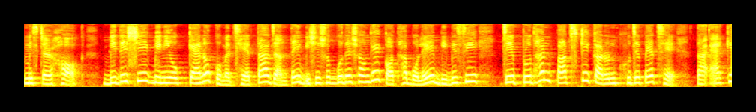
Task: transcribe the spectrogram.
মিস্টার হক বিদেশি বিনিয়োগ কেন কমেছে তা জানতে বিশেষজ্ঞদের সঙ্গে কথা বলে বিবিসি যে প্রধান পাঁচটি কারণ খুঁজে পেয়েছে, তা একে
